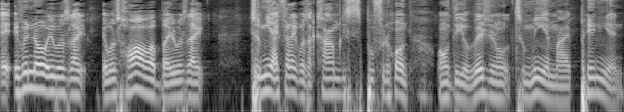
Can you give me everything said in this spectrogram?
even though it was like it was horror, but it was like to me I feel like it was a comedy spoofing on on the original to me in my opinion.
